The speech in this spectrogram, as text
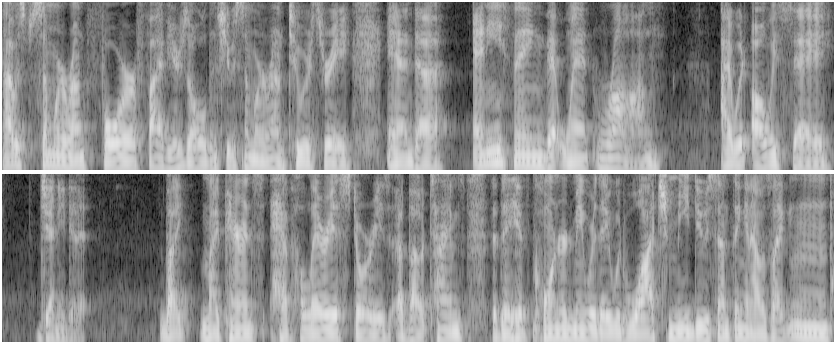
I was somewhere around four or five years old, and she was somewhere around two or three, and uh, anything that went wrong, I would always say, Jenny did it. Like my parents have hilarious stories about times that they have cornered me where they would watch me do something and I was like, mm,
